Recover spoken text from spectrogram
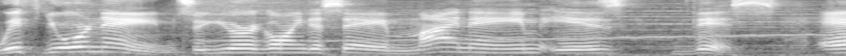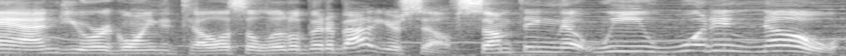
with your name. So you're going to say, my name is this. And you're going to tell us a little bit about yourself, something that we wouldn't know.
